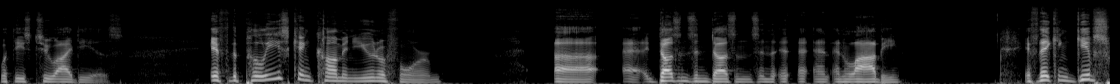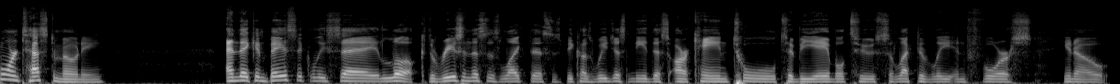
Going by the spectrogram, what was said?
with these two ideas if the police can come in uniform, uh, uh, dozens and dozens the, and, and lobby, if they can give sworn testimony and they can basically say, look, the reason this is like this is because we just need this arcane tool to be able to selectively enforce, you know,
